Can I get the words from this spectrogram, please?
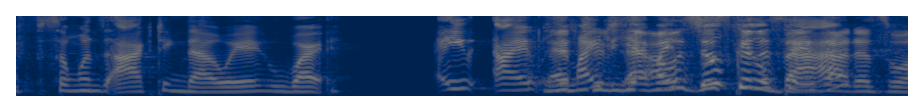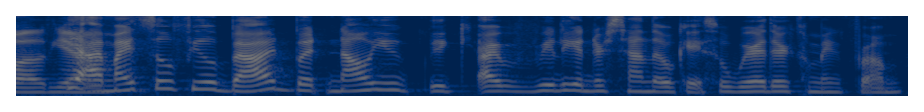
if someone's acting that way why I, I, I might, yeah, I I was still just gonna feel say that as well, yeah, yeah. I might still feel bad, but now you, like, I really understand that. Okay, so where they're coming from,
